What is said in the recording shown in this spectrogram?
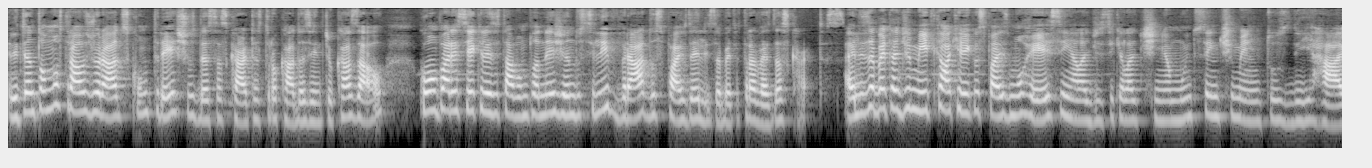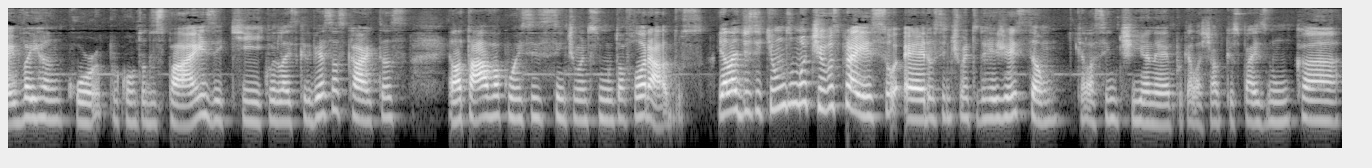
Ele tentou mostrar aos jurados com trechos dessas cartas trocadas entre o casal, como parecia que eles estavam planejando se livrar dos pais da Elizabeth através das cartas. A Elizabeth admite que ela queria que os pais morressem, ela disse que ela tinha muitos sentimentos de raiva e rancor por conta dos pais e que quando ela escrevia essas cartas, ela estava com esses sentimentos muito aflorados. E ela disse que um dos motivos para isso era o sentimento de rejeição que ela sentia, né? Porque ela achava que os pais nunca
